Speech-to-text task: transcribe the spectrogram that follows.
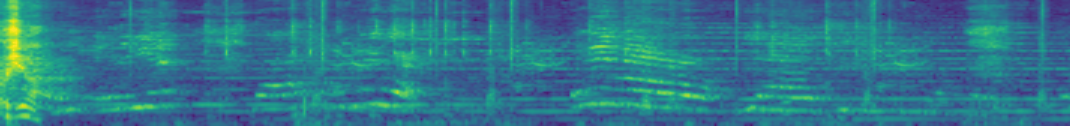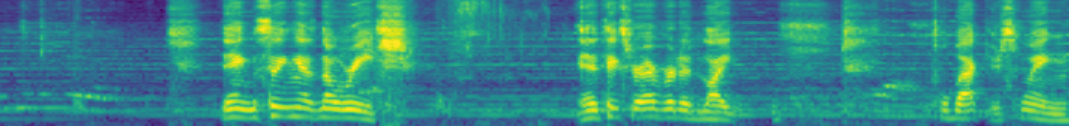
Push up. Dang, this thing has no reach. And it takes forever to, like, pull back your swing.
